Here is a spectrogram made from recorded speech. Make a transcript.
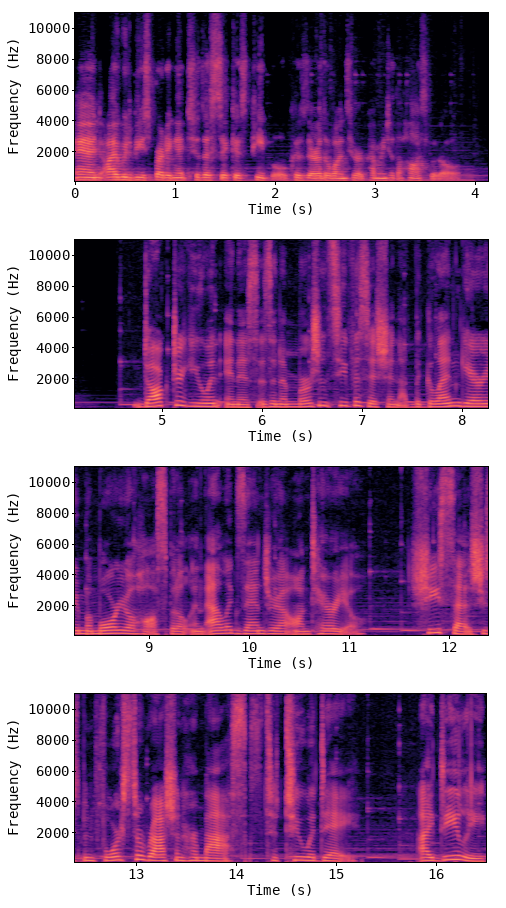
And I would be spreading it to the sickest people because they're the ones who are coming to the hospital. Dr. Ewan Innes is an emergency physician at the Glengarry Memorial Hospital in Alexandria, Ontario. She says she's been forced to ration her masks to two a day. Ideally,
